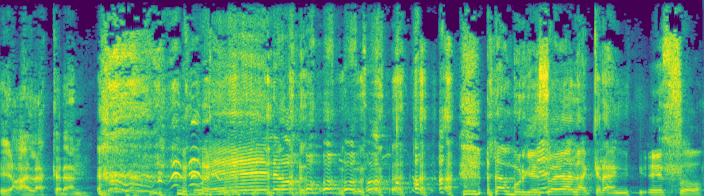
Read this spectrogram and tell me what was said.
eh, alacrán. Bueno. La hamburguesa de alacrán, eso.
